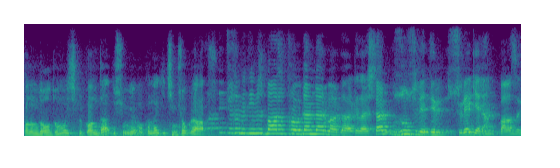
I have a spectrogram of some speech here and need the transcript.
konumda olduğumu hiçbir konuda düşünmüyorum. O konuda içim çok rahat. Çözemediğimiz bazı problemler vardı arkadaşlar. Uzun süredir süre gelen bazı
